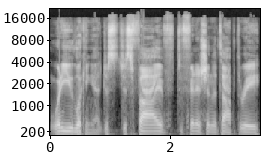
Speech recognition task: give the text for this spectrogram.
What are you looking at? Just just five to finish in the top three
